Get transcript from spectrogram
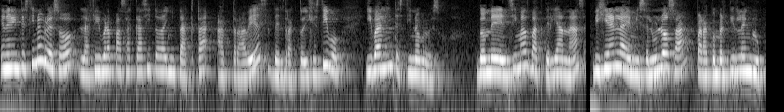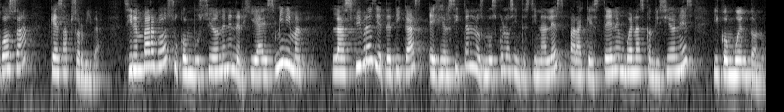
En el intestino grueso, la fibra pasa casi toda intacta a través del tracto digestivo y va al intestino grueso, donde enzimas bacterianas digieren la hemicelulosa para convertirla en glucosa que es absorbida. Sin embargo, su combustión en energía es mínima. Las fibras dietéticas ejercitan los músculos intestinales para que estén en buenas condiciones y con buen tono.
